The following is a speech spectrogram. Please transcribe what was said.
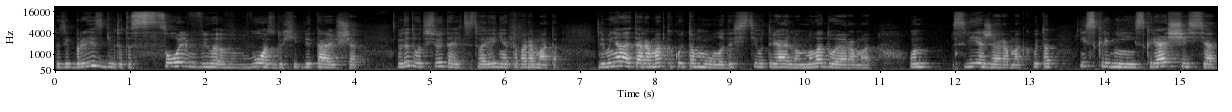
вот эти брызги, вот эта соль в воздухе витающая. И вот это вот все это олицетворение этого аромата. Для меня это аромат какой-то молодости, вот реально он молодой аромат он свежий аромат, какой-то искренний, искрящийся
